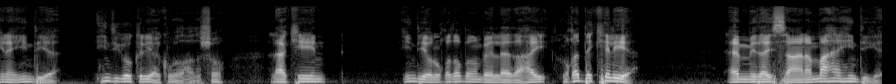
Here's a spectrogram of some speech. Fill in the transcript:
inay indiya hindiga oo keliya ay ku wada hadasho. Laakiin indiya luqado badan bay leedahay luqadda keliya ee midaysaana maaha hindiga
